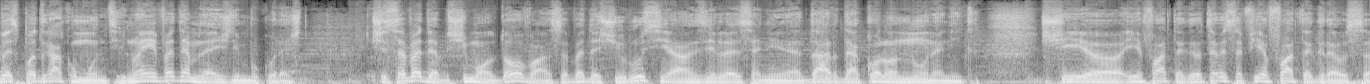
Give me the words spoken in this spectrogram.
vezi pădra cu munții. Noi îi vedem de aici din București. Și se vede și Moldova, se vede și Rusia în zilele senine, dar de acolo nu nenic. Și uh, e foarte greu, trebuie să fie foarte greu să,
